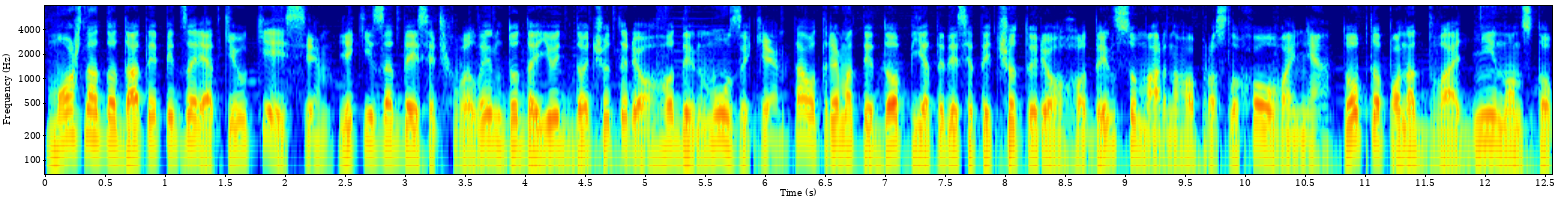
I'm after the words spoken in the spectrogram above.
Можна додати підзарядки у кейсі, які за 10 хвилин додають до 4 годин музики, та отримати до 54 годин сумарного прослуховування, тобто понад 2 дні нон-стоп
